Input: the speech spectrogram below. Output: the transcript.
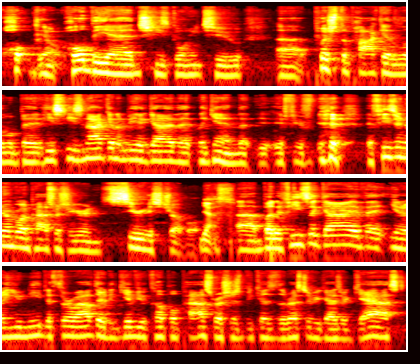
hold, you know, hold the edge. He's going to uh, push the pocket a little bit. He's he's not going to be a guy that again that if you're if he's your number one pass rusher, you're in serious trouble. Yes. Uh, but if he's a guy that you know you need to throw out there to give you a couple pass rushes because the rest of your guys are gassed,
